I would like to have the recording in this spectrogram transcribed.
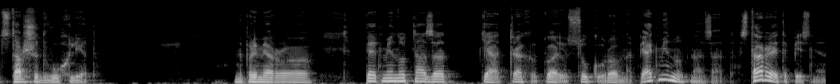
старше двух лет. Например, э, пять минут назад я трахал твою суку ровно пять минут назад. Старая эта песня?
